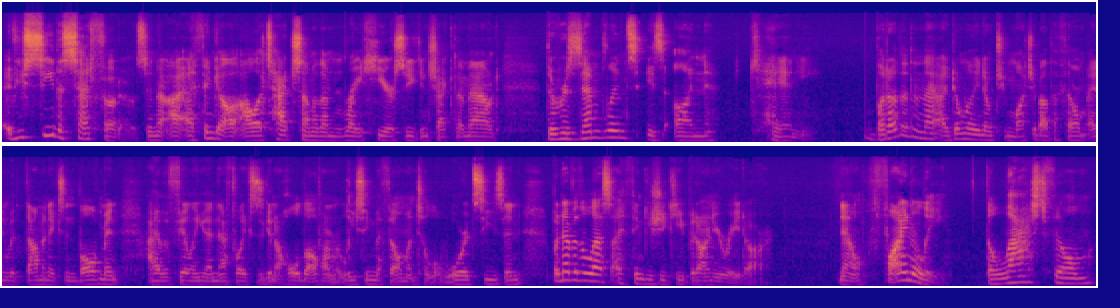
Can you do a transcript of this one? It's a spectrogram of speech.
if you see the set photos, and I, I think I'll, I'll attach some of them right here so you can check them out, the resemblance is uncanny. But other than that, I don't really know too much about the film, and with Dominik's involvement, I have a feeling that Netflix is going to hold off on releasing the film until award season, but nevertheless, I think you should keep it on your radar. Now, finally, the last film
